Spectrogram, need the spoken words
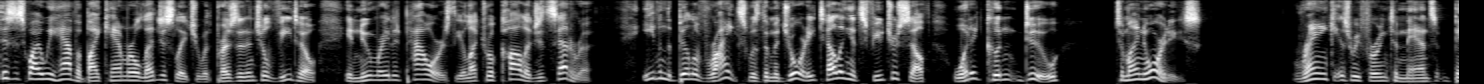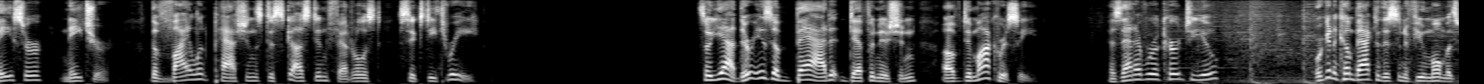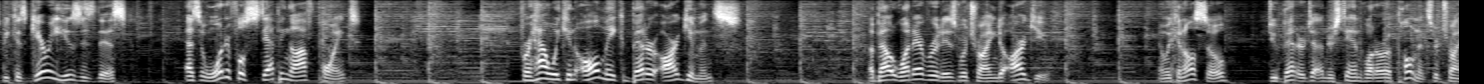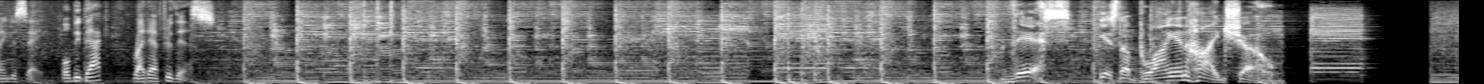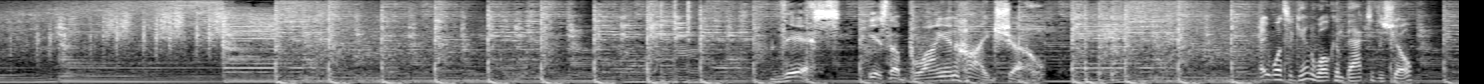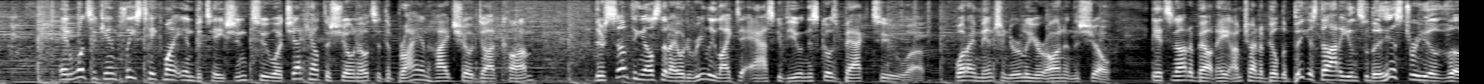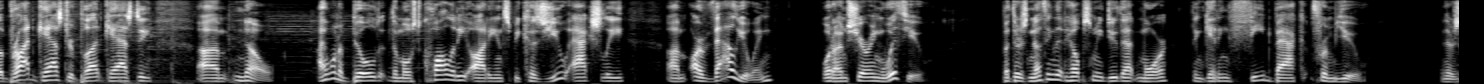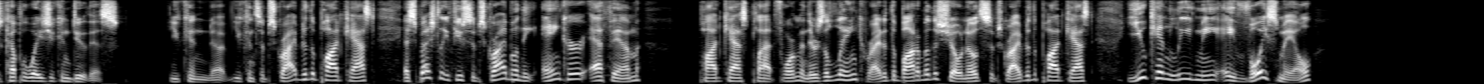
This is why we have a bicameral legislature with presidential veto, enumerated powers, the Electoral College, etc. Even the Bill of Rights was the majority telling its future self what it couldn't do to minorities. Rank is referring to man's baser nature, the violent passions discussed in Federalist 63. So, yeah, there is a bad definition of democracy. Has that ever occurred to you? We're going to come back to this in a few moments because Gary uses this as a wonderful stepping off point for how we can all make better arguments about whatever it is we're trying to argue. And we can also do better to understand what our opponents are trying to say. We'll be back right after this. This is The Brian Hyde Show. This is The Brian Hyde Show. Hey, once again, welcome back to the show. And once again, please take my invitation to uh, check out the show notes at thebrianhydeshow.com. There's something else that I would really like to ask of you, and this goes back to uh, what I mentioned earlier on in the show. It's not about, hey, I'm trying to build the biggest audience in the history of uh, broadcast or podcasting. Um, no, I want to build the most quality audience because you actually um, are valuing what I'm sharing with you. But there's nothing that helps me do that more than getting feedback from you. And there's a couple ways you can do this. You can uh, you can subscribe to the podcast, especially if you subscribe on the Anchor FM podcast platform, and there's a link right at the bottom of the show notes. Subscribe to the podcast. You can leave me a voicemail,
